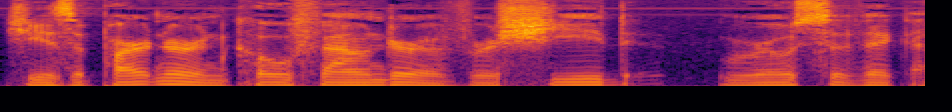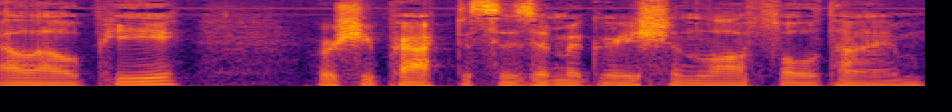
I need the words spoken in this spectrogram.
She is a partner and co-founder of Rashid Urosevic LLP, where she practices immigration law full-time.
